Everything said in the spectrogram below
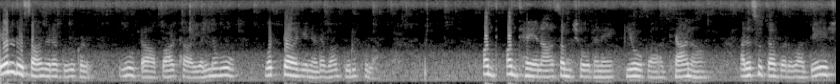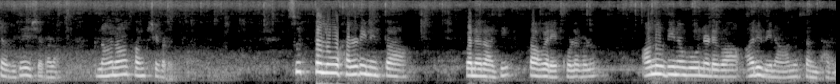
ಎರಡು ಸಾವಿರ ಗುರುಗಳು, ಊಟ, ಪಾಠ ಎಲ್ಲವೂ ಒಟ್ಟಾಗಿ ನಡೆವ ಗುರುಕುಲ. ಅಧ್ಯಯನ, ಸಂಶೋಧನೆ, ಯೋಗ, ಧ್ಯಾನ ಅರಸುತ್ತಾ ಬರುವ ದೇಶ ವಿದೇಶಗಳ ಜ್ಞಾನಾಕಾಂಕ್ಷೆಗಳು ಸುತ್ತಲೂ ಹರಡಿ ನಿಂತ ವನರಾಗಿ ತಾವರೆ ಕೊಳಗಳು ಅನುದಿನವೂ ನಡೆವ ಅರಿವಿನ ಅನುಸಂಧಾನ.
